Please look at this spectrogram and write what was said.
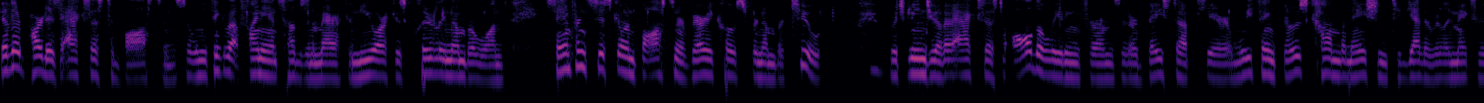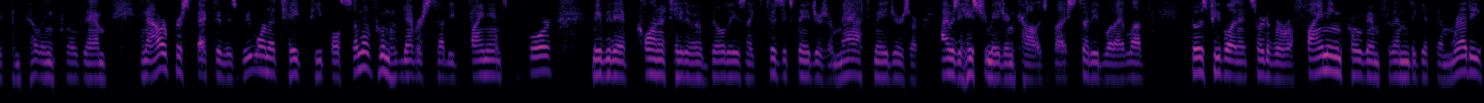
The other part is access to Boston. So when you think about finance hubs in America, New York is clearly number one. San Francisco and Boston are very close for number two. Which means you have access to all the leading firms that are based up here. And we think those combination together really makes it a compelling program. And our perspective is we want to take people, some of whom have never studied finance before, maybe they have quantitative abilities like physics majors or math majors, or I was a history major in college, but I studied what I loved. Those people, and it's sort of a refining program for them to get them ready.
